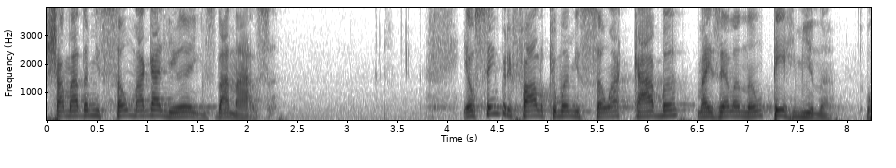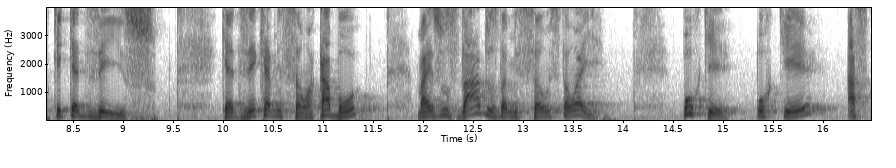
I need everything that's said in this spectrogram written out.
chamada Missão Magalhães, da NASA. Eu sempre falo que uma missão acaba, mas ela não termina. O que quer dizer isso? Quer dizer que a missão acabou, mas os dados da missão estão aí. Por quê? Porque as,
